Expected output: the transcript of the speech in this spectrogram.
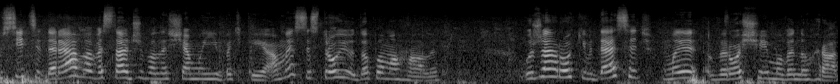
Усі ці дерева висаджували ще мої батьки, а ми з сестрою допомагали. Уже років 10 ми вирощуємо виноград.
